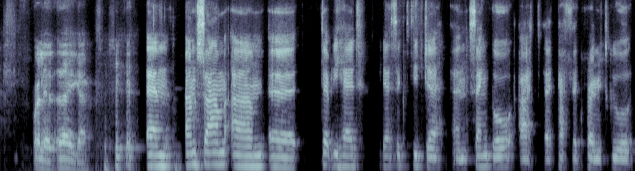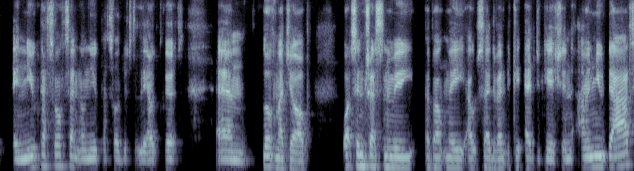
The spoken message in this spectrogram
Brilliant. There you go. um, I'm Sam. I'm a deputy head, year six teacher and SENCO at a Catholic primary school in Newcastle, central Newcastle, just at the outskirts. Um, love my job. What's interesting to me about me outside of education, I'm a new dad,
